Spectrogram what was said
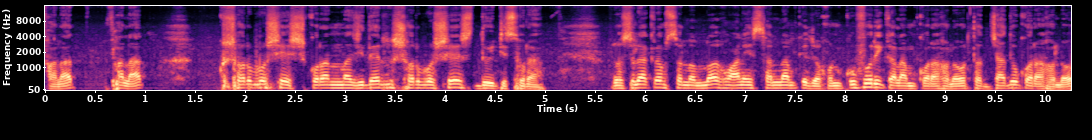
ফালাক ফালাক সর্বশেষ, কোরআন মাজিদের সর্বশেষ দুইটি সুরা। রসুল আকরম সাল্লাহ আলি সাল্লামকে যখন কুফুরি কালাম করা হলো, অর্থাৎ জাদু করা হলো,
